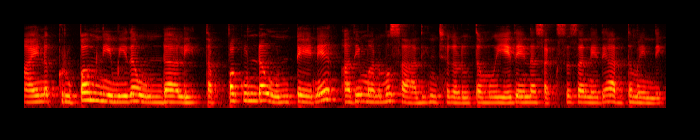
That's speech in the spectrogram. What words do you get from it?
ఆయన కృపం నీ మీద ఉండాలి. తప్పకుండా ఉంటేనే అది మనము సాధించగలుగుతాము. ఏదైనా సక్సెస్ అనేది అర్థమైంది.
